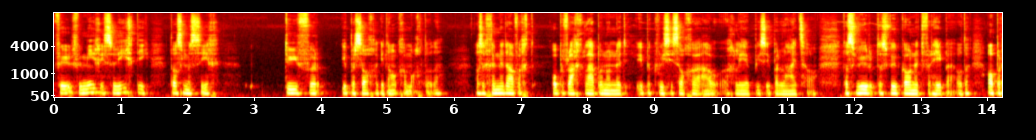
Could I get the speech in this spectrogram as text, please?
für, für mich ist es wichtig, dass man sich tiefer über Sachen Gedanken macht, oder? Also ich kann nicht einfach oberflächlich leben und nicht über gewisse Sachen auch ein bisschen etwas überlegt haben. Das würde das würd gar nicht verheben, oder? Aber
